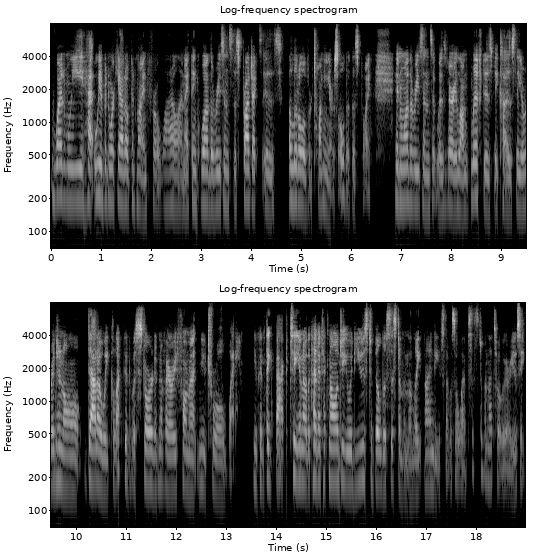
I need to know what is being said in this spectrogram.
when we had we had been working on Open Mind for a while, and I think one of the reasons this project is a little over 20 years old at this point, and one of the reasons it was very long lived is because the original data we collected was stored in a very format neutral way. You can think back to, you know, the kind of technology you would use to build a system in the late 90s. That was a web system, and that's what we were using.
